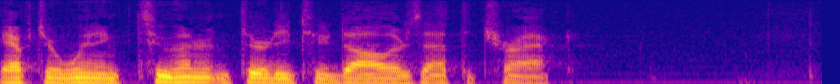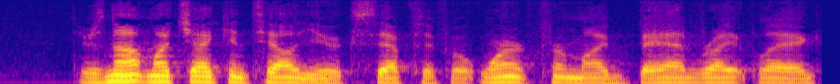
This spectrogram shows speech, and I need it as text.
after winning $232 at the track. There's not much I can tell you except if it weren't for my bad right leg,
